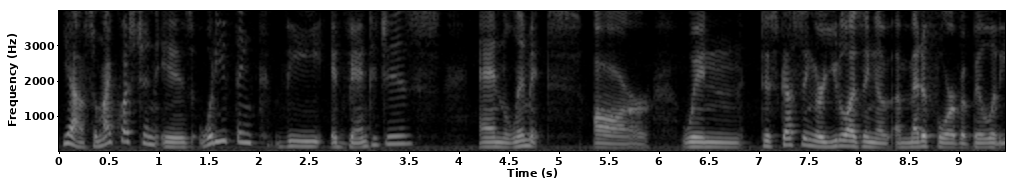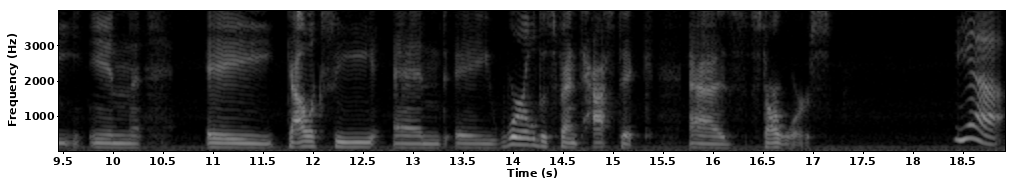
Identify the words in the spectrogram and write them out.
Yeah, so my question is what do you think the advantages and limits are when discussing or utilizing a, a metaphor of ability in a galaxy and a world as fantastic as Star Wars? Yeah,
